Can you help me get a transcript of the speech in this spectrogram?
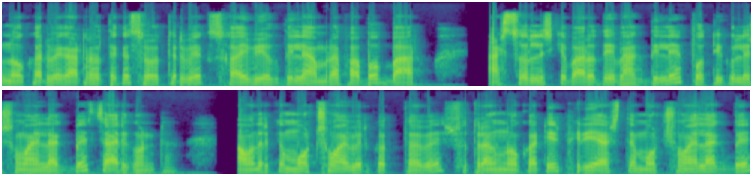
নৌকার বেগ আঠারো থেকে স্রোতের বেগ ছয় বিয়োগ দিলে আমরা পাবো বারো। আটচল্লিশকে বারো দিয়ে ভাগ দিলে প্রতিকূলে সময় লাগবে চার ঘণ্টা। আমাদেরকে মোট সময় বের করতে হবে। সুতরাং নৌকাটির ফিরে আসতে মোট সময় লাগবে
